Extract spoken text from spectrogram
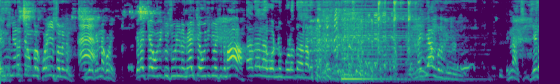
என் இடத்தில் உங்கள் குறையை சொல்லுங்கள்? உங்களுக்கு என்ன குறை? கிழக்கே உதிக்கும் சூரியனை மேற்கே ஒதுக்கி வச்சுட்டுமா அதெல்லாம் ஒண்ணும் போலதான் என்னய்யா உங்களுக்கு? என்னாச்சு? ஏன்.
